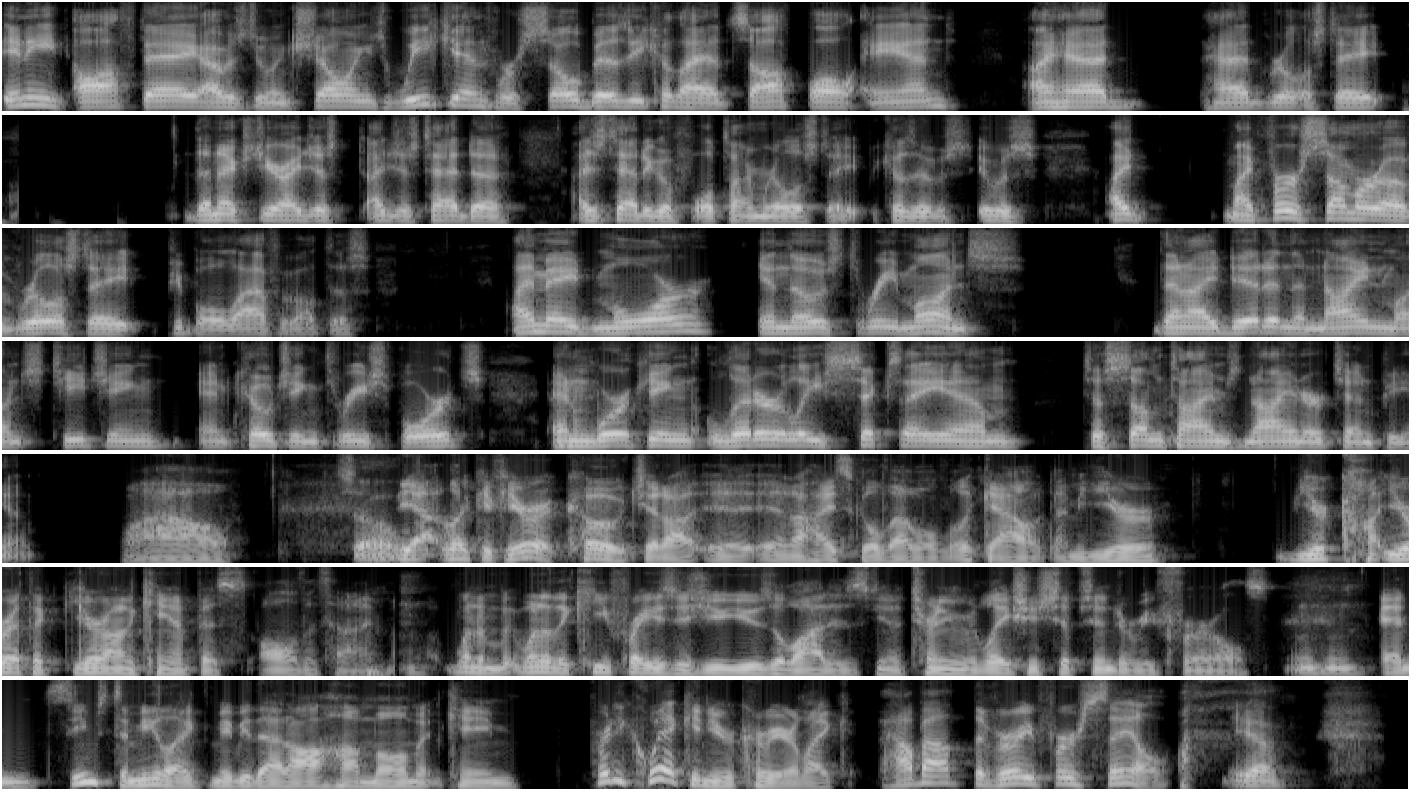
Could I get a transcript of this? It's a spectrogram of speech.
Any off day, I was doing showings. Weekends were so busy because I had softball and I had had real estate. The next year, I just I just had to I just had to go full time real estate because it was it was I my first summer of real estate. People laugh about this. I made more in those three months than I did in the nine months teaching and coaching three sports and working literally 6 a.m. to sometimes 9 or 10 p.m. Wow. So yeah, look, if you're a coach at a at a high school level, look out. I mean, you're you're you're at the you're on campus all the time. One of one of the key phrases you use a lot is you know turning relationships into referrals, mm-hmm. and seems to me like maybe that aha moment came pretty quick in your career. Like, how about the very first sale? Yeah.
